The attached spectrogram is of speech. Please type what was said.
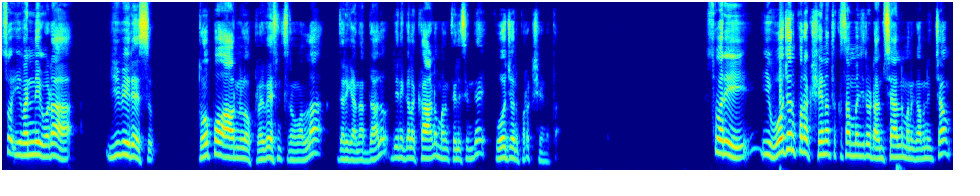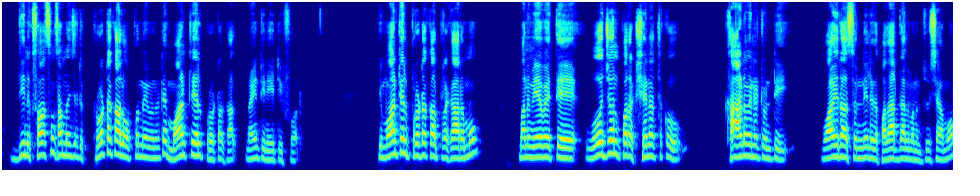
సో ఇవన్నీ కూడా ఈవీ రేస్ టోపో ఆవరణలో ప్రవేశించడం వల్ల జరిగే అనర్థాలు దీనికి గల కారణం మనకు తెలిసిందే ఓజోన్ పొర క్షీణత సో మరి ఈ ఓజోన్ పొర క్షీణతకు సంబంధించిన అంశాలను మనం గమనించాం. దీనికి సంవత్సరం సంబంధించిన ప్రోటోకాల్ ఒప్పందం ఏమంటే Montreal protocol nineteen eighty four. ఈ మాంట్రియల్ ప్రోటోకాల్ ప్రకారము మనం ఏవైతే ఓజోన్ పొర క్షీణతకు కారణమైనటువంటి వాయురాశుల్ని లేదా పదార్థాలు మనం చూసామో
